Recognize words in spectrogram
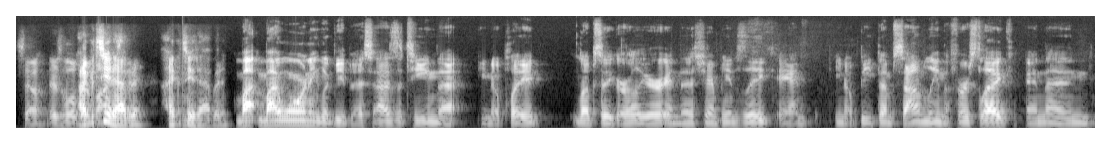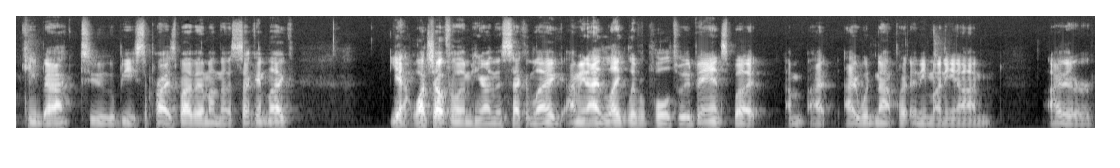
So there's a little. I could see it happening. There. I could see it happening. My my warning would be this: as a team that you know played Leipzig earlier in the Champions League and you know beat them soundly in the first leg and then came back to be surprised by them on the second leg. Yeah, watch out for them here on the second leg. I mean, I like Liverpool to advance, but I'm, I I would not put any money on either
